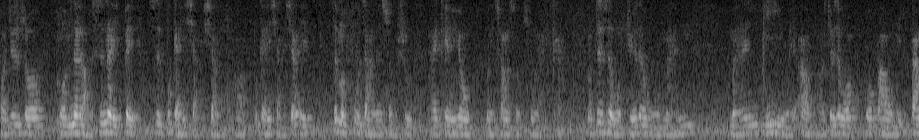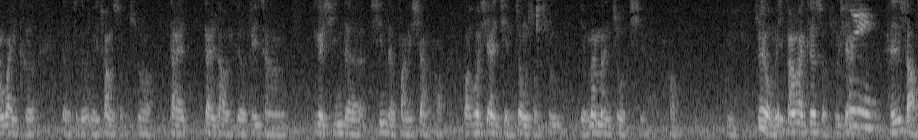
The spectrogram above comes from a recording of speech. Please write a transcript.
哦，就是说我们的老师那一辈是不敢想象的啊，不敢想象，哎，这么复杂的手术还可以用微创手术来看，啊，这是我觉得我蛮蛮引以为傲的，就是我我把我们一般外科的这个微创手术哦，带带到一个非常一个新的新的方向哦，包括现在减重手术也慢慢做起来哦。嗯，所以我们一般外科手术现在很少，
